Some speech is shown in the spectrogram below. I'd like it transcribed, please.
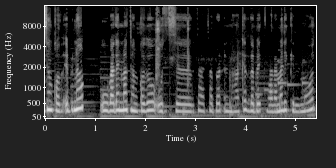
تنقذ ابنها وبعدين ما تنقذه وت- وتعتبر إنها كذبت على ملك الموت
